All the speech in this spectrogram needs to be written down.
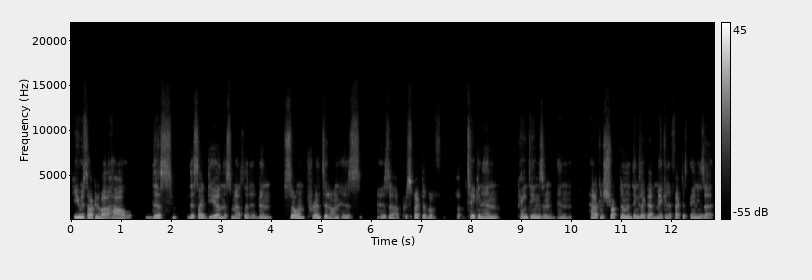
he was talking about how this this idea and this method had been so imprinted on his his uh, perspective of taking in paintings and and how to construct them and things like that and making effective paintings that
